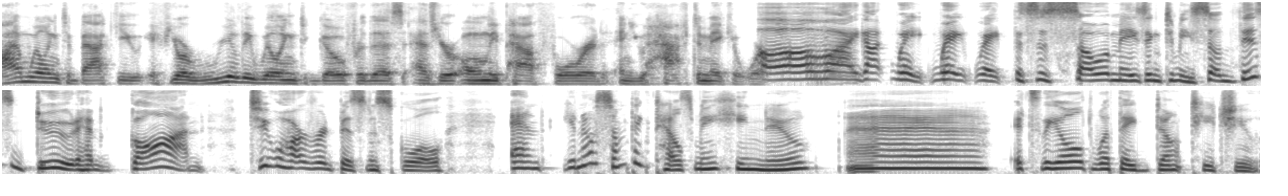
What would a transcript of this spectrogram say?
I'm willing to back you if you're really willing to go for this as your only path forward and you have to make it work. Oh my God. Wait, wait, wait. This is so amazing to me. So, this dude had gone to Harvard Business School, and you know, something tells me he knew. Uh, it's the old what they don't teach you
